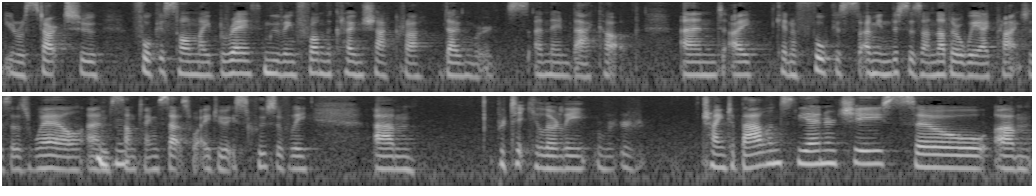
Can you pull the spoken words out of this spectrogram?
you know, start to focus on my breath moving from the crown chakra downwards and then back up and I kind of focus. I mean, this is another way I practice as well, and mm-hmm. sometimes that's what I do exclusively, um, particularly r- r- trying to balance the energy. So um,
